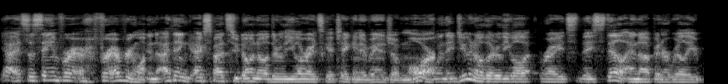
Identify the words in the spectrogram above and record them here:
Yeah, it's the same for for everyone. And I think expats who don't know their legal rights get taken advantage of more. When they do know their legal rights, they still end up in a really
